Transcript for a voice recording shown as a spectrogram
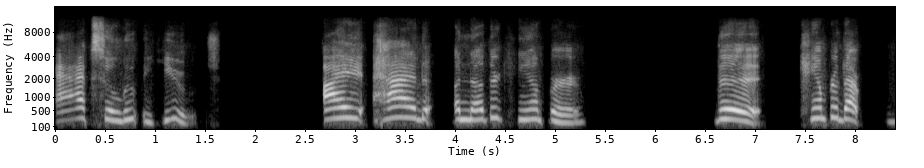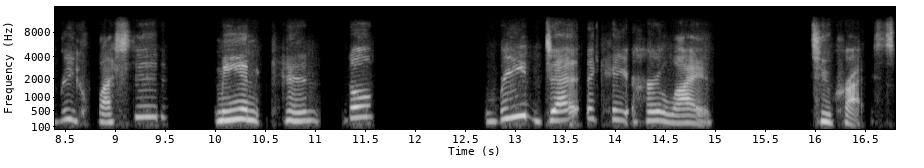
absolutely huge. I had another camper, the camper that requested me and Kendall rededicate her life to Christ.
